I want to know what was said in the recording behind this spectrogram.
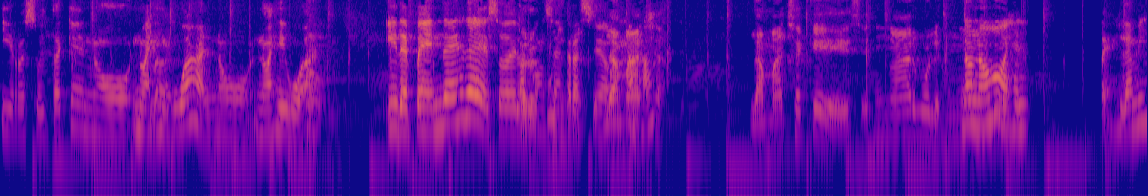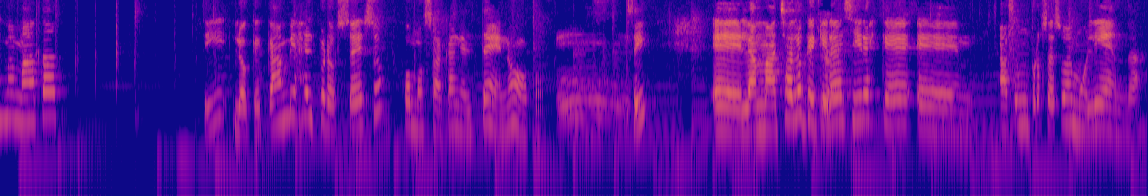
Y, resulta que no, no es igual, no, no es igual. Y depende de eso, de la concentración. La macha, ¿La macha qué es? ¿Es un árbol? ¿Es un No, no, es, el, es la misma mata. ¿sí? Lo que cambia es el proceso como sacan el té, ¿no? Oh. ¿Sí? Eh, la macha lo que quiere decir es que eh, hacen un proceso de molienda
